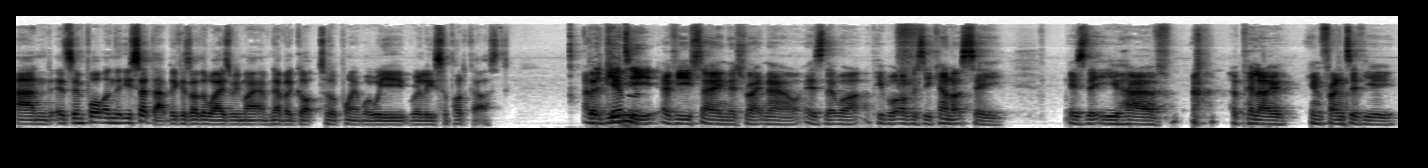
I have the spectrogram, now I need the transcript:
And it's important that you said that because otherwise we might have never got to a point where we release a podcast. And but the beauty Kim, of you saying this right now is that what people obviously cannot see is that you have a pillow in front of you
